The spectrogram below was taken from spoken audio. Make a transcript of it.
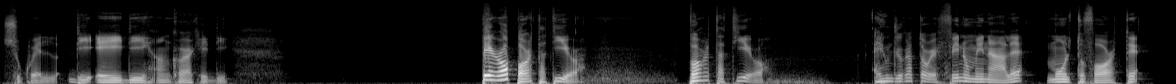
su quello, di AD ancora KD. Però porta tiro. Porta tiro. È un giocatore fenomenale, molto forte.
